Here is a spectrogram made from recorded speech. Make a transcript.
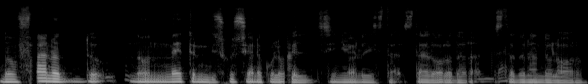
Non, fanno do- non mettono in discussione quello che il Signore sta, sta loro In sta donando loro.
